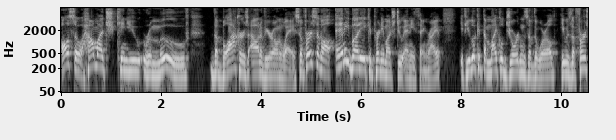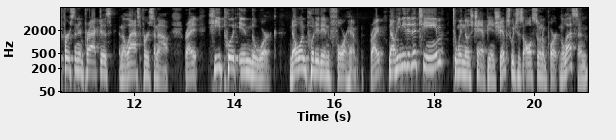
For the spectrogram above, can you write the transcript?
also, how much can you remove the blockers out of your own way? So, first of all, anybody could pretty much do anything, right? If you look at the Michael Jordans of the world, he was the first person in practice and the last person out, right? He put in the work. No one put it in for him, right? Now, he needed a team to win those championships, which is also an important lesson.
